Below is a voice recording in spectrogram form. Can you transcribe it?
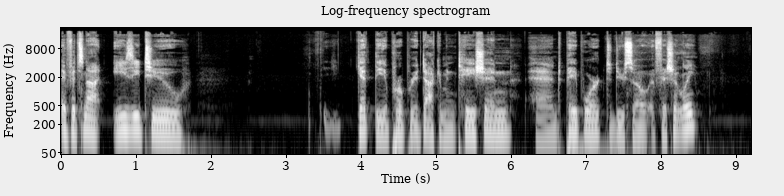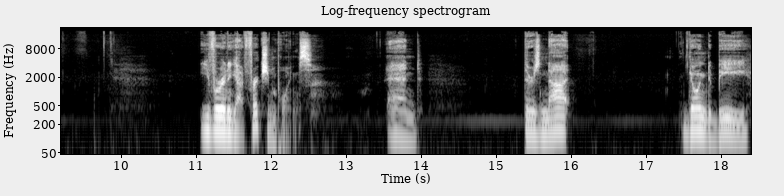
if it's not easy to get the appropriate documentation and paperwork to do so efficiently, you've already got friction points. And there's not going to be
